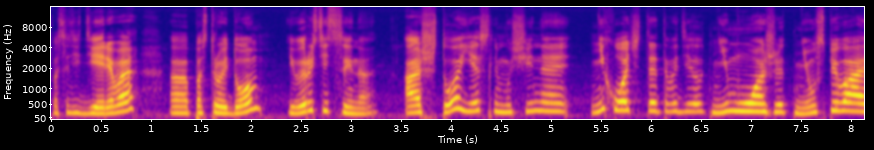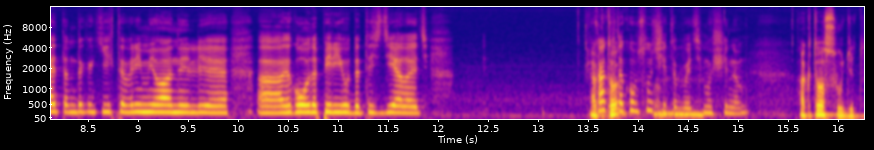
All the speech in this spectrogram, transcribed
посадить дерево, построить дом и вырастить сына. А что, если мужчина не хочет этого делать, не может, не успевает там до каких-то времен или э, какого-то периода это сделать? А как кто... в таком случае-то быть мужчинам? А кто судит?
